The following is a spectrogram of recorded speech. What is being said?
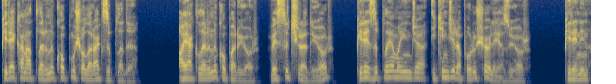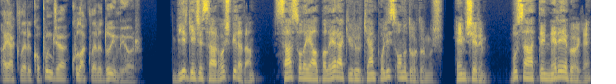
Pire kanatlarını kopmuş olarak zıpladı. Ayaklarını koparıyor ve sıçra diyor. Pire zıplayamayınca ikinci raporu şöyle yazıyor. Pirenin ayakları kopunca kulakları duymuyor. Bir gece sarhoş bir adam, sağ sola yalpalayarak yürürken polis onu durdurmuş. Hemşerim, bu saatte nereye böyle?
